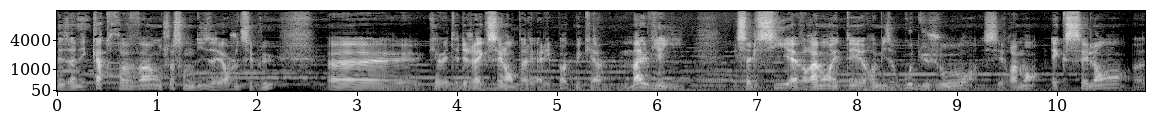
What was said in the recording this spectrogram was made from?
des années 80 ou 70 d'ailleurs, je ne sais plus, qui avait été déjà excellente à l'époque, mais qui a mal vieilli. Et celle-ci a vraiment été remise au goût du jour. C'est vraiment excellent euh,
